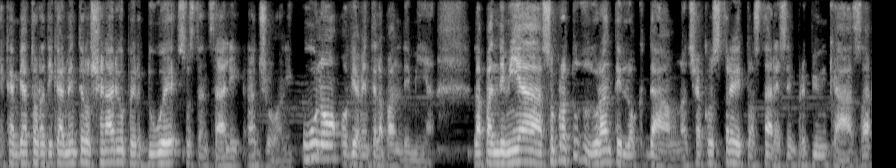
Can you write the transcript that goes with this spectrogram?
è cambiato radicalmente lo scenario per due sostanziali ragioni. Uno, ovviamente la pandemia. La pandemia, soprattutto durante il lockdown, ci ha costretto a stare sempre più in casa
